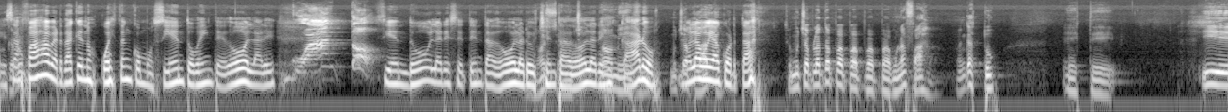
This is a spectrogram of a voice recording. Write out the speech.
que esas fajas, verdad que nos cuestan como 120 dólares. ¿Cuánto? 100 dólares, 70 dólares, No, 80 eso es mucha- dólares, no, es mira, caro. es No la voy a cortar. Es mucha plata para una faja. Vengas tú. Este, y,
